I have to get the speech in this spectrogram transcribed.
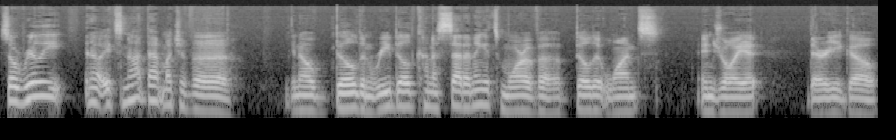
So really, you know, it's not that much of a you know, build and rebuild kind of set. I think it's more of a build it once, enjoy it, there you go.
